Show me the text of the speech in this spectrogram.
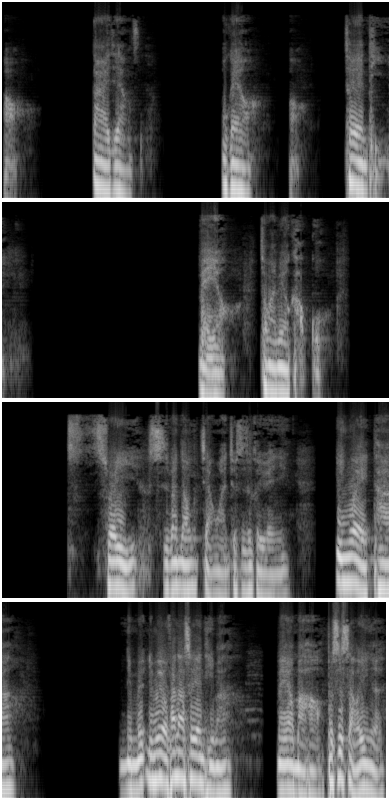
好，大概这样子，OK 哦，好，测验题来没有考过，所以十分钟讲完就是这个原因，因为他，你们你们有翻到测验题吗？没有嘛？哈，不是少印了，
